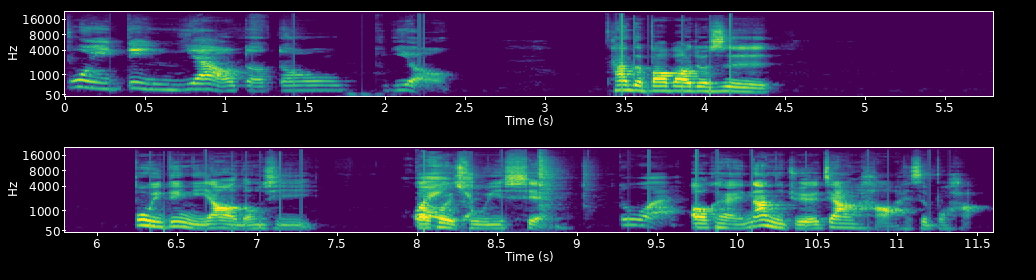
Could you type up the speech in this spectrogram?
不一定要的都有。他的包包就是不一定你要的东西都会出现。对，OK，那你觉得这样好还是不好？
